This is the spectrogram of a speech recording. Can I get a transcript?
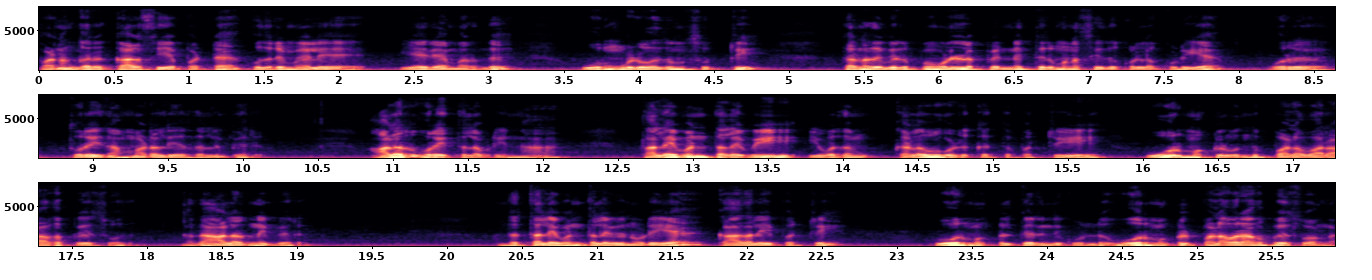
பனங்கருக்கால் செய்யப்பட்ட குதிரை மேலே ஏறி அமர்ந்து ஊர் முழுவதும் சுற்றி தனது விருப்பமுள்ள பெண்ணை திருமணம் செய்து கொள்ளக்கூடிய ஒரு துறை தான் மடல் ஏறுதல்னு பேர். அலறு உரைத்தல் அப்படின்னா தலைவன் தலைவி இவர்தம் களவு ஒழுக்கத்தை பற்றி ஊர் மக்கள் வந்து பலவாறாக பேசுவது. அதுதான் அலர்னு பேர். அந்த தலைவன் தலைவனுடைய காதலை பற்றி ஊர் மக்கள் தெரிந்து கொண்டு ஊர் மக்கள் பலவராக பேசுவாங்க.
